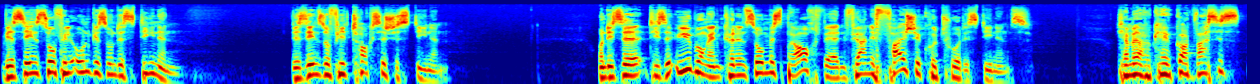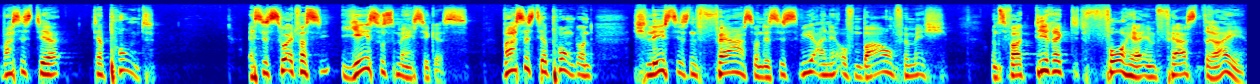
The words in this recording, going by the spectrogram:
wir sehen so viel ungesundes Dienen. Wir sehen so viel toxisches Dienen. Und diese, diese Übungen können so missbraucht werden für eine falsche Kultur des Dienens. Ich habe mir gedacht, okay, Gott, was ist, was ist der, der Punkt? Es ist so etwas Jesusmäßiges. Was ist der Punkt? Und ich lese diesen Vers und es ist wie eine Offenbarung für mich. Und zwar direkt vorher im Vers 3.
